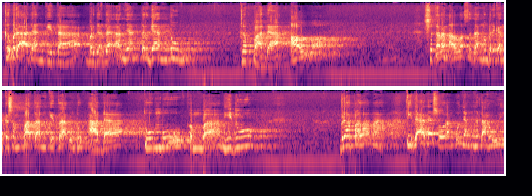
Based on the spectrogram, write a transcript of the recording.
keberadaan kita bergadaan yang tergantung kepada Allah. Sekarang Allah sedang memberikan kesempatan kita untuk ada, tumbuh, kembang, hidup. Berapa lama? Tidak ada seorang pun yang mengetahui.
